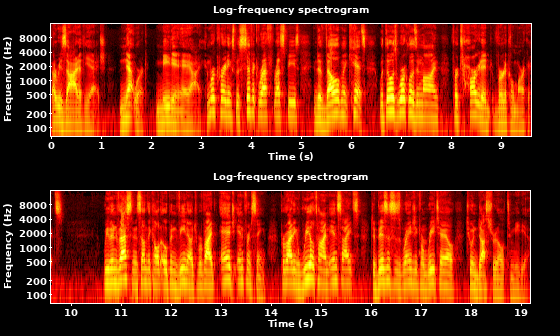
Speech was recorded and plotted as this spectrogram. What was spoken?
that reside at the edge network, media, and AI. And we're creating specific recipes and development kits with those workloads in mind for targeted vertical markets. We've invested in something called OpenVINO to provide edge inferencing, providing real-time insights to businesses ranging from retail to industrial to media.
